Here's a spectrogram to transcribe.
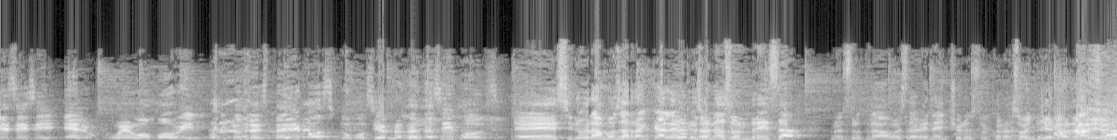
Sí, sí, sí, el huevo móvil. Y nos despedimos como siempre les decimos. Eh, si logramos arrancarle que es una sonrisa, nuestro trabajo está bien hecho y nuestro corazón lleno de alegría.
